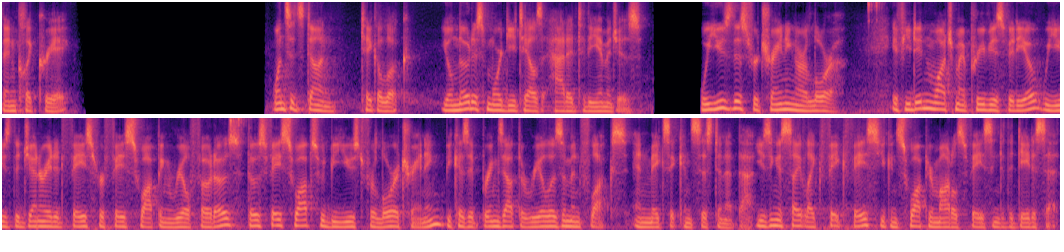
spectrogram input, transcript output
Then click Create. Once it's done, take a look. You'll notice more details added to the images. We use this for training our LoRA, if you didn't watch my previous video, we used the generated face for face swapping real photos. Those face swaps would be used for LoRA training because it brings out the realism and flux and makes it consistent at that. Using a site like Fake Face, you can swap your model's face into the dataset.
